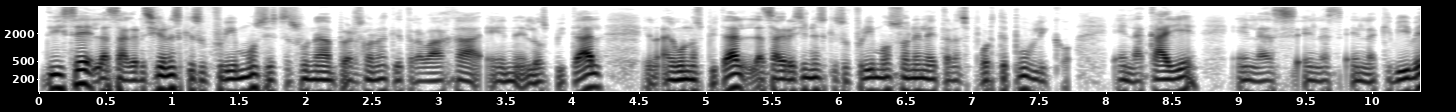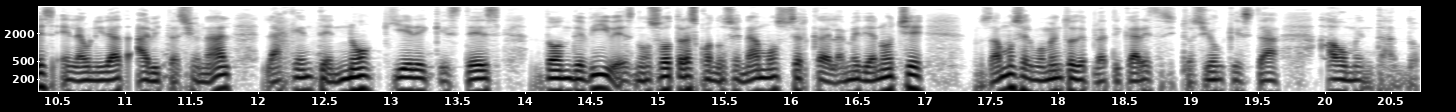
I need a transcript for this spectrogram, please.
Dice las agresiones que sufrimos, esta es una persona que trabaja en el hospital, en algún hospital, las agresiones que sufrimos son en el transporte público, en la calle, en, las, en, las, en la que vives, en la unidad habitacional. La gente no quiere que estés donde vives. Nosotras cuando cenamos cerca de la medianoche nos damos el momento de platicar esta situación que está aumentando.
